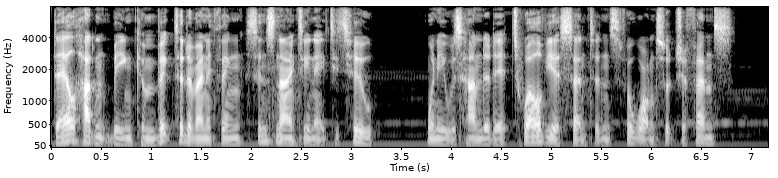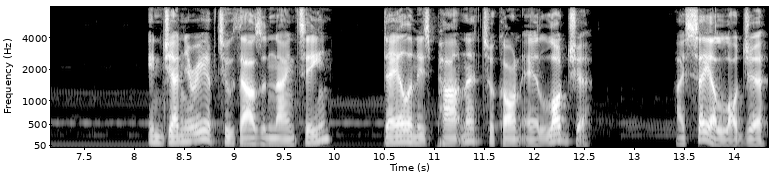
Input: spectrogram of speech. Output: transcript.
Dale hadn't been convicted of anything since 1982, when he was handed a 12 year sentence for one such offence. In January of 2019, Dale and his partner took on a lodger. I say a lodger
